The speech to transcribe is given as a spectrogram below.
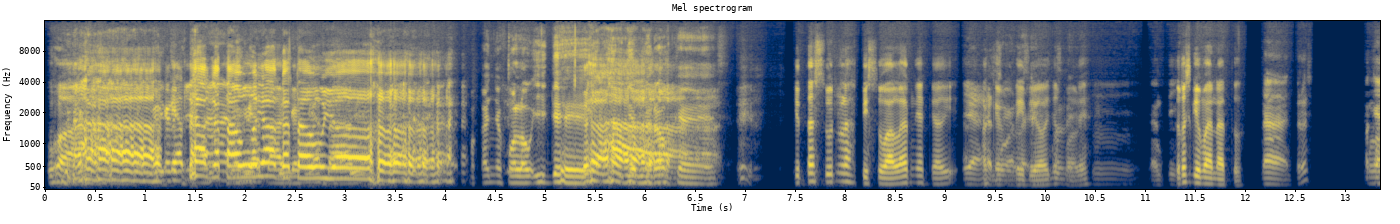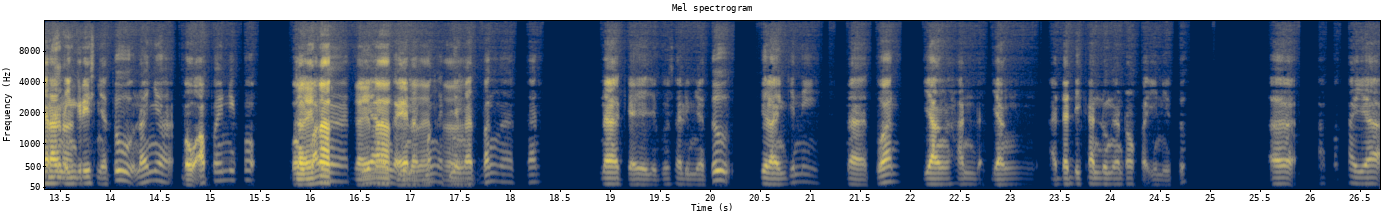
Wah. Ya, kelihatan, nggak tahu ya, nggak tahu ya. makanya follow IG IG Merokes Kita sun lah visualan ya kali. Ya, Pakai boleh, videonya boleh. boleh. Hmm, nanti. Terus gimana tuh? Nah, terus pangeran. Inggrisnya tuh nanya, "Bau apa ini kok?" Bau Nggak enak, banget. nggak Iya, enak nggak gitu enak kan. banget, Heeh. nyengat banget kan. Nah, kayak Jago Salimnya tuh bilang gini, "Nah, tuan, yang handa, yang ada di kandungan rokok ini tuh eh apa kayak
